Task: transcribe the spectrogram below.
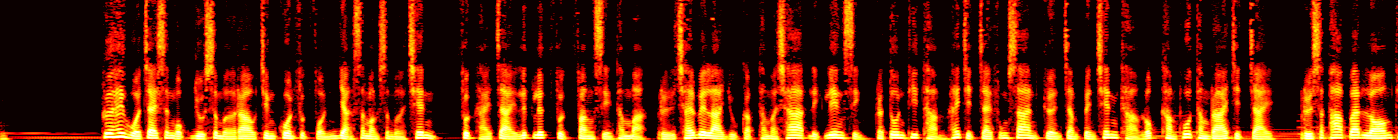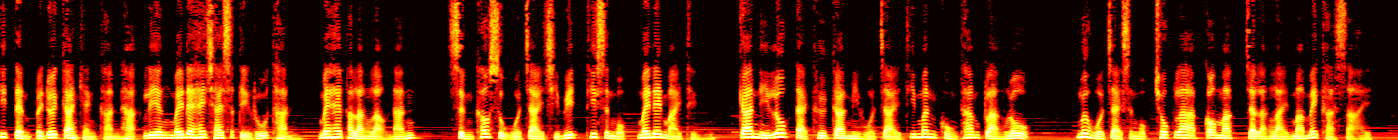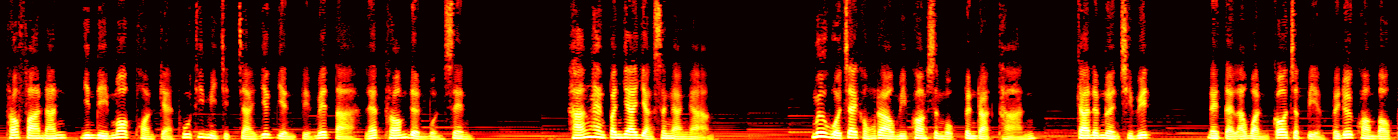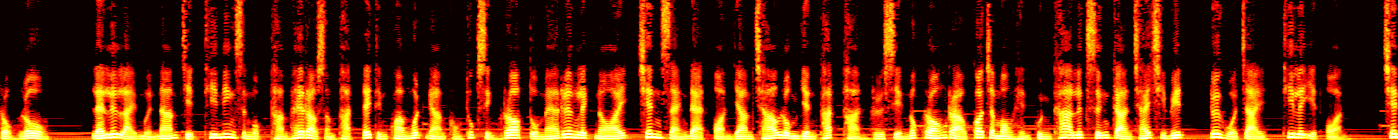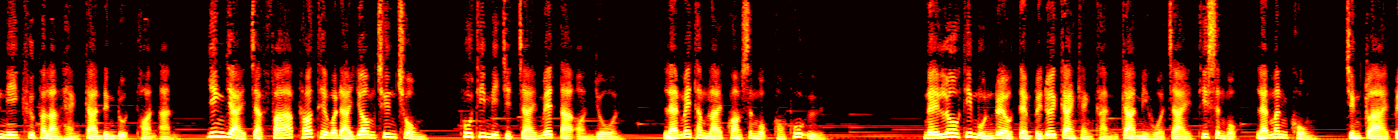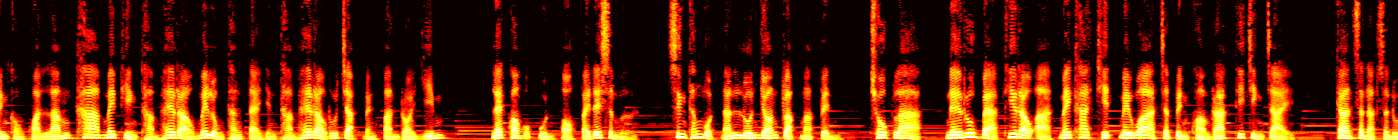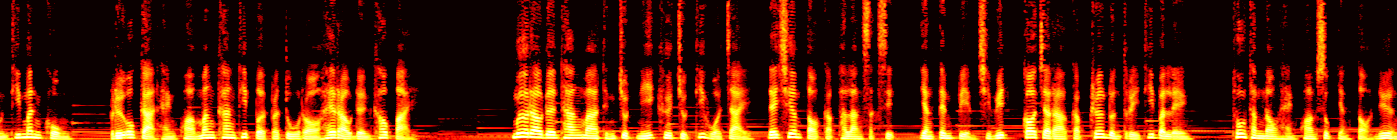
เพื่อให้หัวใจสงบอยู่เสมอเราจึงควรฝึกฝนอย่างสม่ำเสมอเช่น ฝึกหายใจลึกๆ ฝึกฟังเสียงธรรมะหรือใช้เวลาอยู่กับธรรมชาติหลีกเลี่ยงสิ่งกระตุ้นที่ทำให้จิตใจฟุ้งซ่านเกินจำเป็นเช่นข่าวลบคำพูดทำร้ายจิตใจ หรือสภาพแวดล้อมที่เต็มไปด้วยการแข่งขันหากเลี่ยงไม่ได้ให้ใช้สติรู้ทัน ไม่ให้พลังเหล่านั้น ซึมเข้าสู่หัวใจชีวิตที่สงบไม่ได้หมายถึง การหนีโลกแต่คือการมีหัวใจที่มั่นคงท่ามกลางโลก เมื่อหัวใจสงบโชคลาภก็มักจะหลั่งไหลมาไม่ขาดสาย เพราะฟ้านั้นยินดีมอบพรแก่ผู้ที่มีจิตใจเยือกเย็นเปี่ยมเมตตาและพร้อมเดินบนเส้น หางแห่งปัญญาอย่างสง่างาม เมื่อหัวใจของเรามีความสงบเป็นหลักฐาน การดำเนินชีวิต ในแต่ละวันก็จะเปลี่ยนไปด้วยความเบาโปร่งโล่ง และลื่นไหลเหมือนน้ำจิตที่นิ่งสงบทำให้เราสัมผัสได้ถึงความงดงามของทุกสิ่งรอบตัวแม้เรื่องเล็กน้อย เช่นแสงแดดอ่อนยามเช้าลมเย็นพัดผ่าน หรือเสียงนกร้องเราก็จะมองเห็นคุณค่าลึกซึ้งการใช้ชีวิต ด้วยหัวใจที่ละเอียดอ่อน เช่นนี้คือพลังแห่งการดึงดูดผ่อนอัน ยิ่งใหญ่จากฟ้าเพราะเทวดาย่อมชื่นชม ผู้ที่มีจิตใจเมตตาอ่อนโยน และไม่ทำลายความสงบของผู้อื่น ในโลกที่หมุนเร็วเต็มไปด้วยการแข่งขันการมีหัวใจที่สงบและมั่นคง จึงกลายเป็นของขวัญล้ำค่าไม่เพียงทำให้เราไม่หลงทางแต่ยังทำให้เรารู้จักแบ่งปันรอยยิ้ม และความอบอุ่นออกไปได้เสมอ ซึ่งทั้งหมดนั้นล้วนย้อนกลับมาเป็น โชคลาภในรูปแบบที่เราอาจไม่คาดคิดไม่ว่าจะเป็นความรักที่จริงใจ การสนับสนุนที่มั่นคง หรือโอกาสแห่งความมั่งคั่งที่เปิดประตูรอให้เราเดินเข้าไป เมื่อเราเดินทางมาถึงจุดนี้คือจุดที่หัวใจได้เชื่อมต่อกับพลังศักดิ์สิทธิ์อย่างเต็มเปี่ยมชีวิตก็จะราวกับเครื่องดนตรีที่บรรเลงท่วงทำนองแห่งความสุขอย่างต่อเนื่อง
